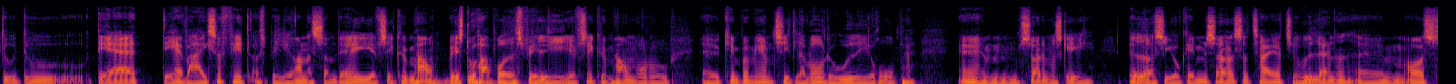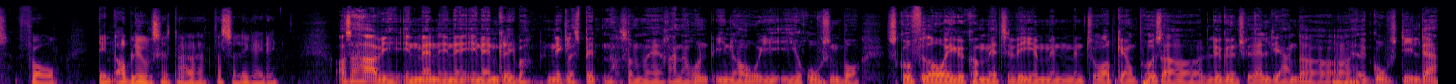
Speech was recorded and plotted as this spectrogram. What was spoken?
du, du, det, er, det er bare ikke så fedt at spille i Randers, som det er i FC København. Hvis du har prøvet at spille i FC København, hvor du øh, kæmper mere om titler, hvor du er ude i Europa, øh, så er det måske bedre at sige, okay, men så, så tager jeg til udlandet, øh, og også får den oplevelse, der, der så ligger i det. Og så har vi en mand, en, en angriber, Niklas Bentner, som uh, render rundt i Norge i, i Rosenborg, skuffet over ikke at komme med til VM, men, men tog opgaven på sig og lykkeønskede alle de andre og, mm. og havde god stil der.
